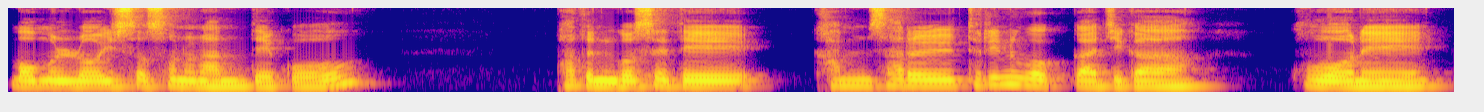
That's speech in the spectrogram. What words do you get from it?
머물러 있어서는 안 되고 받은 것에 대해 감사를 드리는 것까지가 구원의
